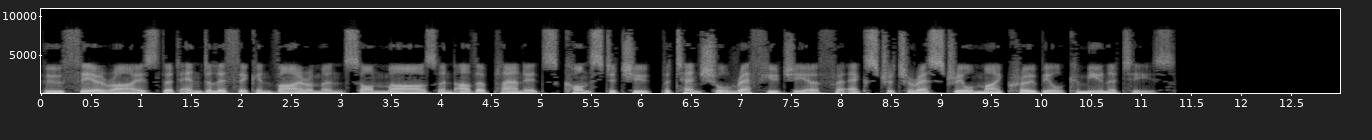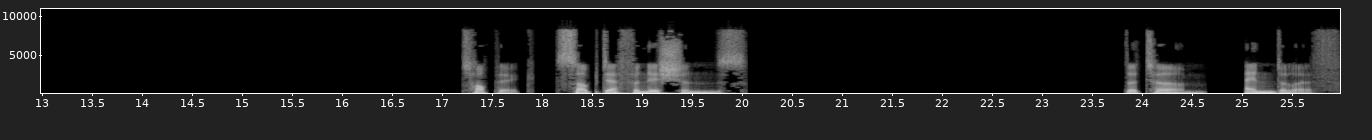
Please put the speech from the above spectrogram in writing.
who theorize that endolithic environments on Mars and other planets constitute potential refugia for extraterrestrial microbial communities. Subdefinitions The term endolith,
